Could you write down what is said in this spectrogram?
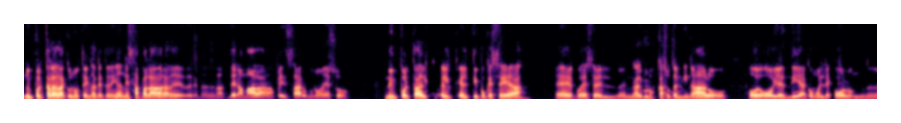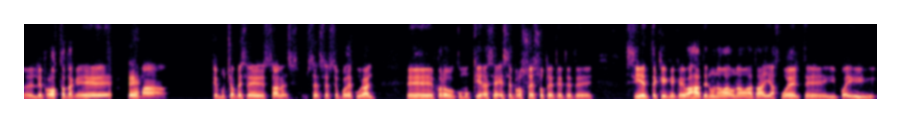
no importa la edad que uno tenga, que te digan esa palabra de, de, de, de nada más pensar uno eso, no importa el, el, el tipo que sea, eh, puede ser en algunos casos terminal o, o, hoy en día como el de colon, el de próstata, que es sí. más, que muchas veces sale, se, se, se, puede curar, eh, pero como quiera ese, ese proceso te, te, te, te siente que, que, que, vas a tener una, una batalla fuerte y pues y,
